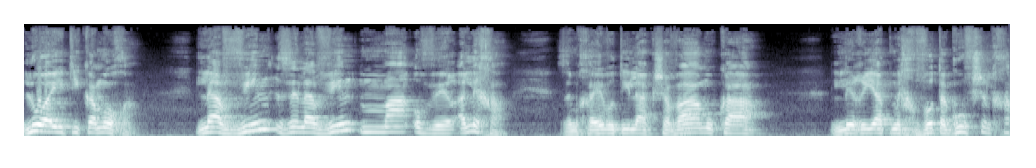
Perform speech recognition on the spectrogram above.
לו הייתי כמוך. להבין זה להבין מה עובר עליך. זה מחייב אותי להקשבה עמוקה, לראיית מחוות הגוף שלך,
